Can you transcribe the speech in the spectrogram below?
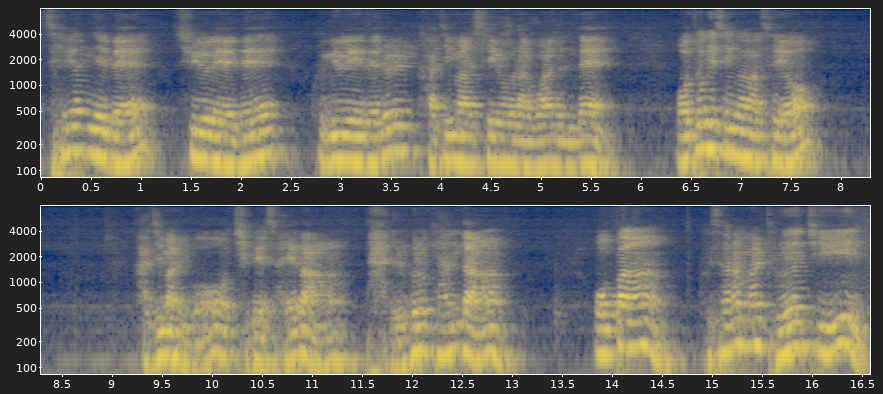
새벽 예배, 수요 예배, 금요 예배를 가지 마세요라고 하는데 어떻게 생각하세요? 가지 말고 집에서 해라. 다들 그렇게 한다. 오빠, 그 사람 말 들어야지.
